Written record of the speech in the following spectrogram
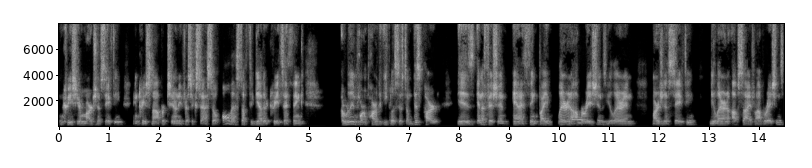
increase your margin of safety, increase an opportunity for success. So all that stuff together creates, I think, a really important part of the ecosystem. This part is inefficient. And I think by layering operations, you layer in margin of safety, you layer in upside from operations.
